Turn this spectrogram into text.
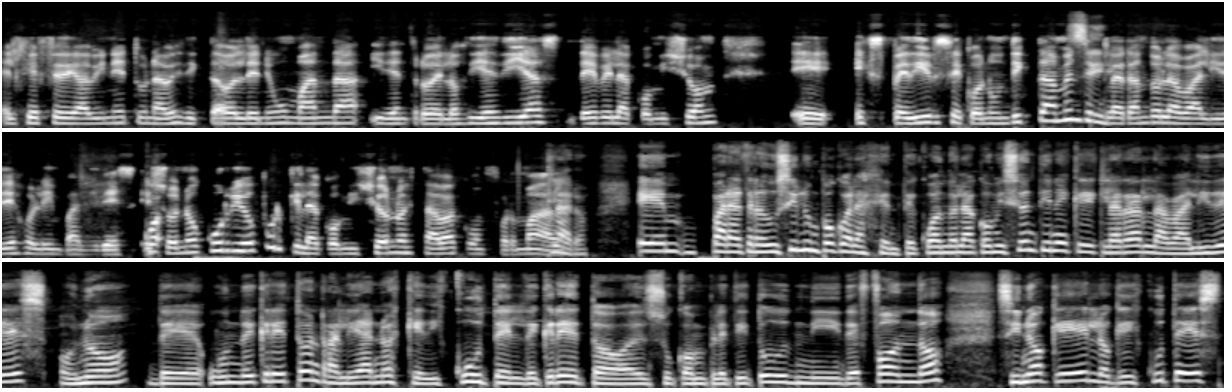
El jefe de gabinete, una vez dictado el DNU, manda y dentro de los 10 días debe la comisión eh, expedirse con un dictamen Sí. declarando la validez o la invalidez. Eso no ocurrió porque la comisión no estaba conformada. Claro. Em, para traducirle un poco a la gente, cuando la comisión tiene que declarar la validez o no de un decreto, en realidad no es que discute el decreto en su completitud ni de fondo, sino que lo que discute es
